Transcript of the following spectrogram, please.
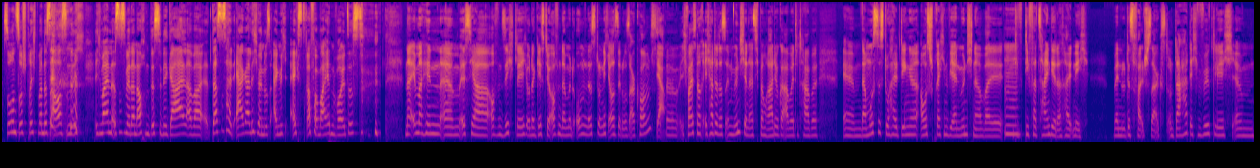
so und so spricht man das aus. Und ich, ich meine, es ist mir dann auch ein bisschen egal, aber das ist halt ärgerlich, wenn du es eigentlich extra vermeiden wolltest. Na, immerhin ähm, ist ja offensichtlich oder gehst du offen damit um, dass du nicht aus den USA kommst. Ja. Äh, ich weiß noch, ich hatte das in München, als ich beim Radio gearbeitet habe. Ähm, da musstest du halt Dinge aussprechen wie ein Münchner, weil die, die verzeihen dir das halt nicht, wenn du das falsch sagst. Und da hatte ich wirklich ähm,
